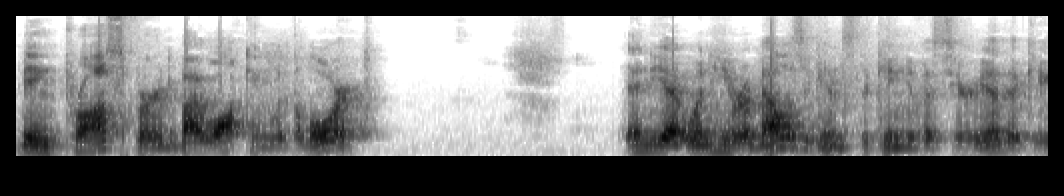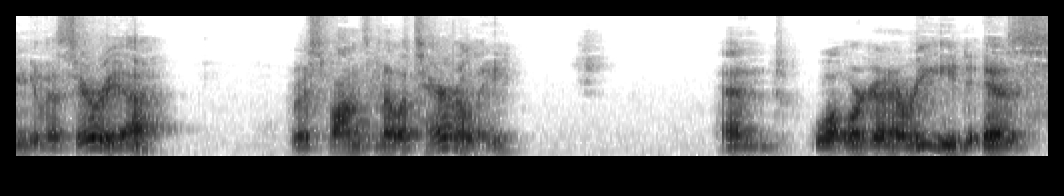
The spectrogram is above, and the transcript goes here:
being prospered by walking with the Lord. And yet, when he rebels against the king of Assyria, the king of Assyria responds militarily. And what we're going to read is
